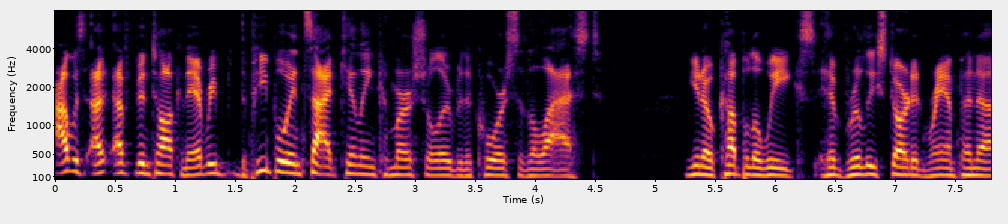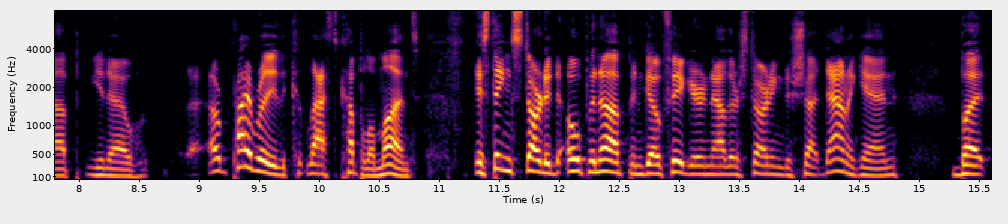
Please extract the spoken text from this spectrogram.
I was I, have been talking to every the people inside Killing Commercial over the course of the last, you know, couple of weeks have really started ramping up. You know, Uh, probably really the last couple of months, as things started to open up and go figure. Now they're starting to shut down again, but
